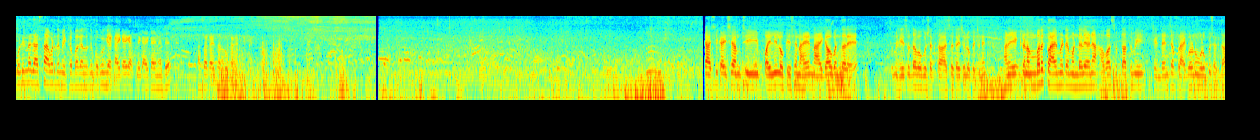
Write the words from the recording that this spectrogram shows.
मुलींना जास्त आवडतं मेकअप बघायला तुम्ही बघून घ्या काय काय घातले काय काय नाही ते असा काहीसा लुक आहे फिमेल अशी काहीशी आमची पहिली लोकेशन आहे नायगाव बंदर आहे. तुम्ही हे सुद्धा बघू शकता असं काहीशी लोकेशन आहे. आणि एक नंबर क्लायमेट आहे मंडळी आणि हवासुद्धा तुम्ही झेंड्यांच्या फ्लॅगवरून ओळखू शकता.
